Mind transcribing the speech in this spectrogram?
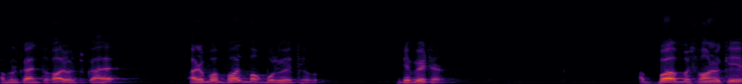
اب ان کا انتقال ہو چکا ہے عربوں میں بہت مقبول ہوئے تھے وہ ڈبیٹر ابا مسلمانوں کی،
